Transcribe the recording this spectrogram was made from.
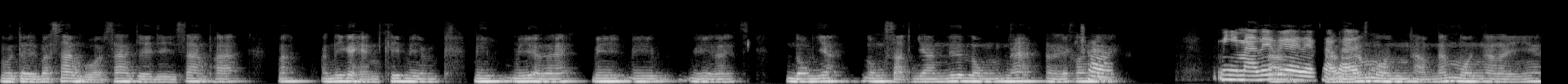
มัวแต่มาสร้างโบสถ์สร้างเจดีย์สร้างพระอันนี้ก็เห็นคลิปมีมีมีอะไร มีมีมีอะไรลงยะลงสัตยันหรือลงนะอะไรเขาเนี่ย มีมาเรื่อยๆเลยค่ะพระอาจารย์น้ำมนต์อาบน้ำมนต์อะไรเงี้ย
